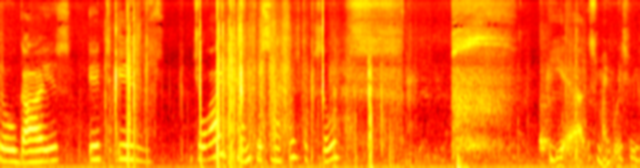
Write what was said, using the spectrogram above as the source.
So, guys, it is July 10th. This is my first episode. yeah, this is my voice review.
